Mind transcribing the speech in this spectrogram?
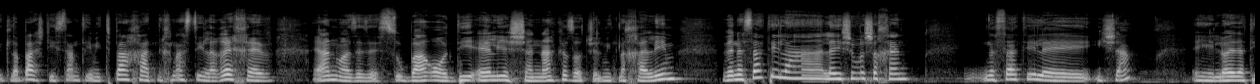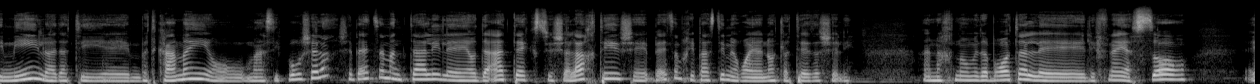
התלבשתי, שמתי מטפחת, נכנסתי לרכב, היה לנו אז איזה סובארו DL ישנה כזאת של מתנחלים, ונסעתי ל, ליישוב השכן. נסעתי לאישה, אה, לא ידעתי מי, לא ידעתי בת כמה היא או מה הסיפור שלה, שבעצם ענתה לי להודעת טקסט ששלחתי, שבעצם חיפשתי מרואיינות לתזה שלי. אנחנו מדברות על אה, לפני עשור, אה,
